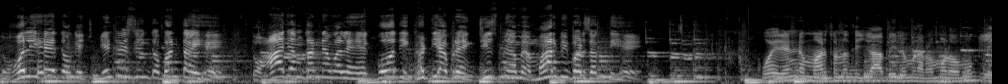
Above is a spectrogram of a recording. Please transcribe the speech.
तो होली है तो कुछ इंटरेस्टिंग तो बनता ही है तो आज हम करने वाले हैं एक बहुत ही घटिया प्रैंक जिसमें हमें मार भी पड़ सकती है કોઈ રેન્ડમ માણસો નથી જો આ બે હમણાં રમડવા મોકલી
